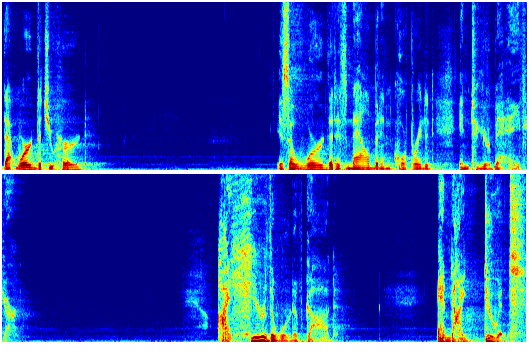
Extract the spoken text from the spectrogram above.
that word that you heard is a word that has now been incorporated into your behavior. I hear the word of God and I do it.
